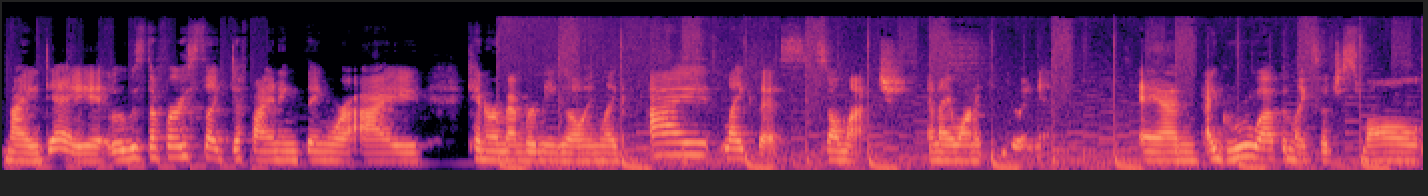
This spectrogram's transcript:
my day. It was the first like defining thing where I can remember me going like, I like this so much and I want to keep doing it. And I grew up in like such a small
